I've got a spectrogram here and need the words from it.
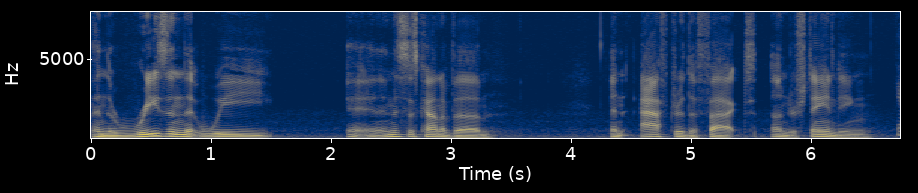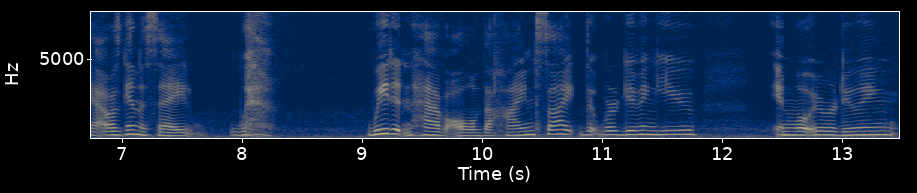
and the reason that we, and this is kind of a, an after the fact understanding. Yeah, I was going to say we didn't have all of the hindsight that we're giving you in what we were doing.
